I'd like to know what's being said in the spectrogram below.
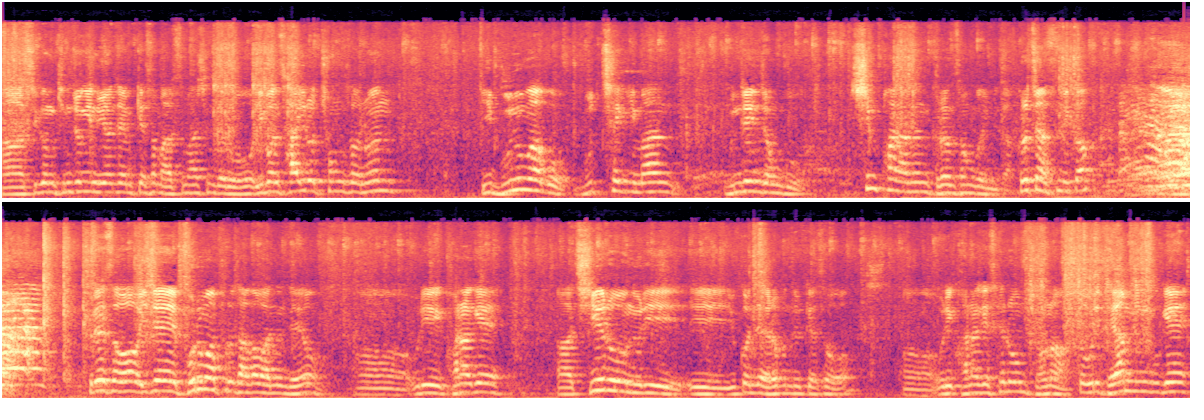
아, 지금 김종인 위원장님께서 말씀하신 대로 이번 4.15 총선은 이 무능하고 무책임한 문재인 정부 심판하는 그런 선거입니다. 그렇지 않습니까? 네. 그래서 이제 보름 앞으로 다가왔는데요. 어, 우리 관악의 어, 지혜로운 우리 이 유권자 여러분들께서 어, 우리 관악의 새로운 변화, 또 우리 대한민국의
